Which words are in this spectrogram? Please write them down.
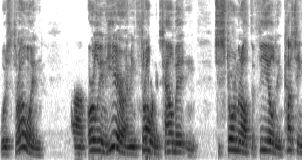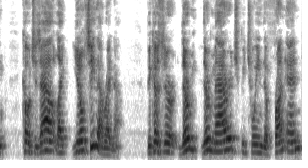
was throwing um, early in the year. I mean, throwing his helmet and just storming off the field and cussing coaches out. Like you don't see that right now because their their their marriage between the front end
